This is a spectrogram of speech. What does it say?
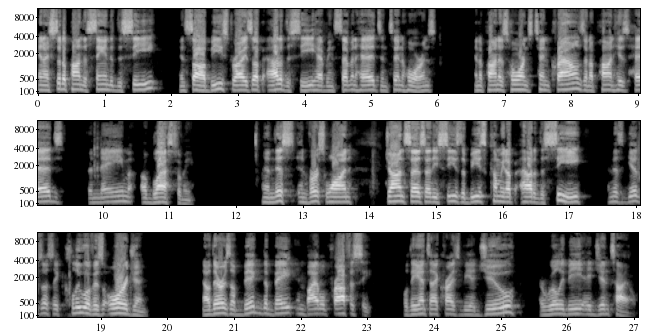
And I stood upon the sand of the sea, and saw a beast rise up out of the sea, having seven heads and ten horns, and upon his horns ten crowns, and upon his heads the name of blasphemy. And this, in verse 1, John says that he sees the beast coming up out of the sea, and this gives us a clue of his origin. Now, there is a big debate in Bible prophecy. Will the Antichrist be a Jew, or will he be a Gentile?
